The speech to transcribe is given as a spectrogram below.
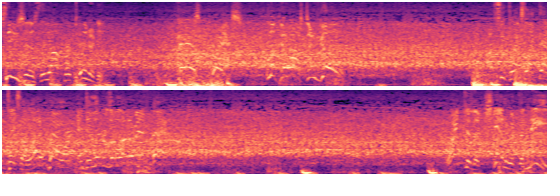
seizes the opportunity. There's press. Look at Austin go. A suplex like that takes a lot of power and delivers a lot of impact. To the chin with the knee.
